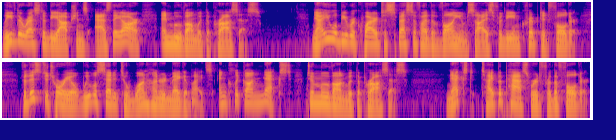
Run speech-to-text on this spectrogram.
Leave the rest of the options as they are and move on with the process. Now you will be required to specify the volume size for the encrypted folder. For this tutorial, we will set it to 100 megabytes and click on Next to move on with the process. Next, type a password for the folder.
